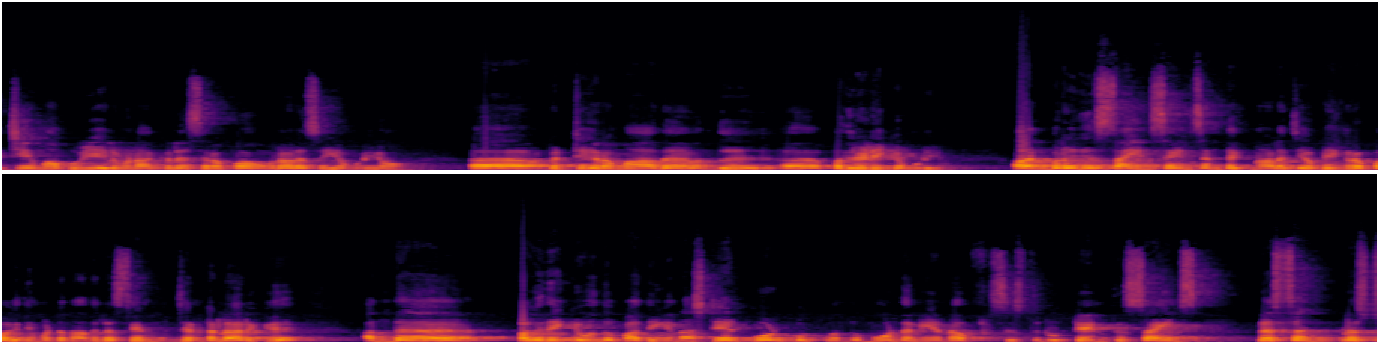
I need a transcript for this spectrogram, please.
நிச்சயமாக புவியியல் வினாக்களை சிறப்பாக உங்களால் செய்ய முடியும். வெற்றிகரமாக அதை வந்து பதிலளிக்க முடியும். அதன் பிறகு சயின்ஸ் சயின்ஸ் அண்ட் டெக்னாலஜி அப்படிங்கிற பகுதி மட்டும்தான் அதில் சென் ஜென்ரலாக இருக்குது அந்த பகுதிக்கு வந்து பார்த்தீங்கன்னா ஸ்டேட் போர்ட் புக் வந்து more than enough sixth to tenth science plus one plus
